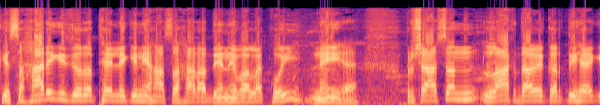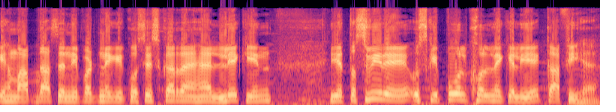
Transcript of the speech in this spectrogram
के सहारे की ज़रूरत है लेकिन यहाँ सहारा देने वाला कोई नहीं है। प्रशासन लाख दावे करती है कि हम आपदा से निपटने की कोशिश कर रहे हैं लेकिन ये तस्वीरें उसकी पोल खोलने के लिए काफ़ी है।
